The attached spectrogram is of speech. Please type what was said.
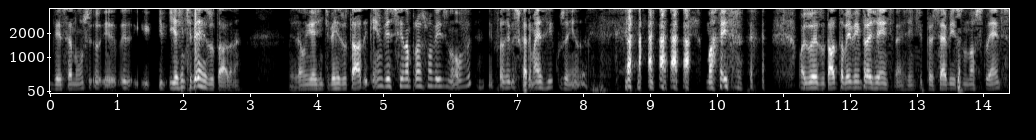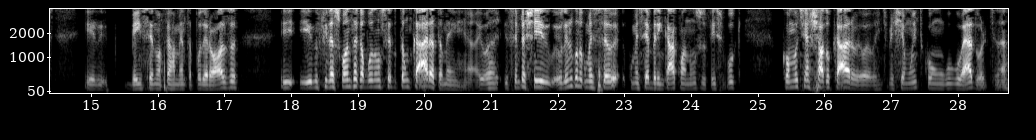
ver esse anúncio e, e, e a gente vê resultado, né? Isso. Então, e a gente vê resultado e quer investir na próxima vez de novo e fazer eles ficarem mais ricos ainda. mas, mas o resultado também vem pra gente, né? A gente percebe isso nos nossos clientes, ele vem sendo uma ferramenta poderosa e, e, no fim das contas acabou não sendo tão cara também. Eu, eu sempre achei. Eu lembro quando eu comecei, comecei a brincar com anúncios do Facebook, como eu tinha achado caro. Eu, a gente mexia muito com o Google AdWords, né?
